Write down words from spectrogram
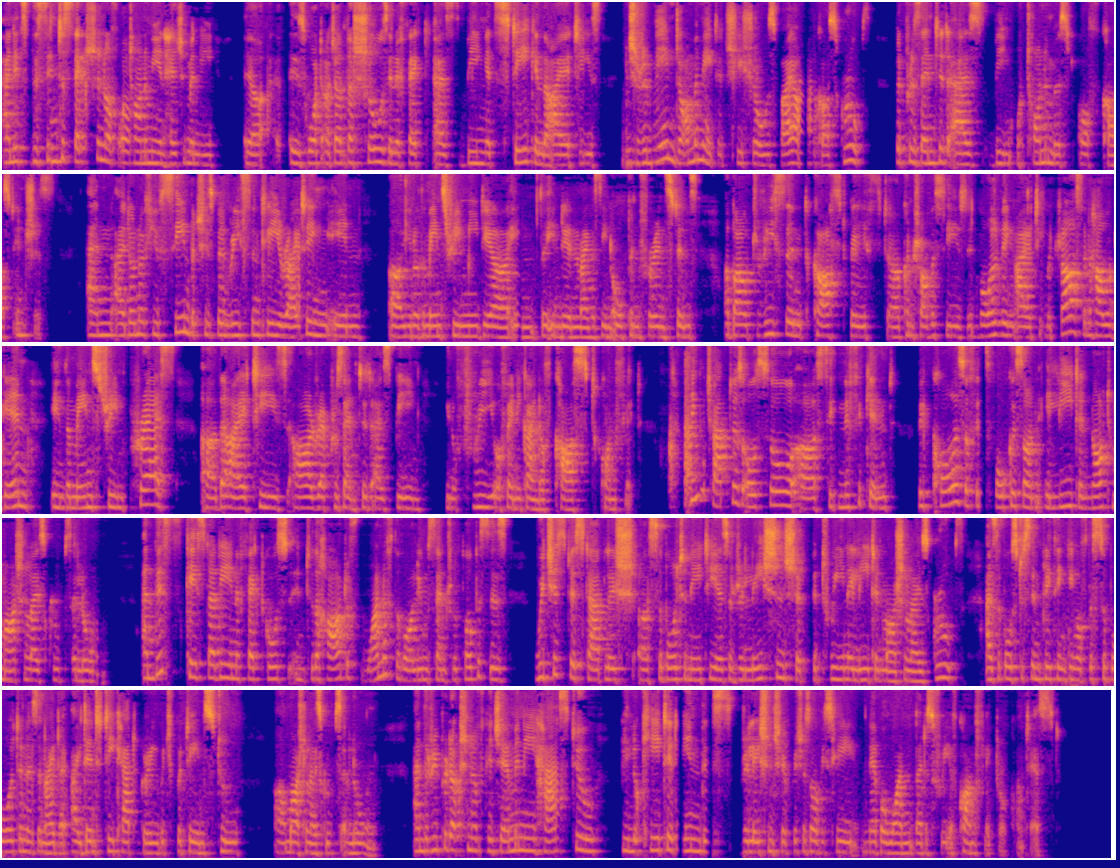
And it's this intersection of autonomy and hegemony uh, is what Ajantha shows in effect as being at stake in the IITs, which remain dominated, she shows, by upper caste groups, but presented as being autonomous of caste interests. And I don't know if you've seen, but she's been recently writing in, uh, you know, the mainstream media, in the Indian magazine Open, for instance, about recent caste-based uh, controversies involving IIT Madras and how, again, in the mainstream press, uh, the IITs are represented as being, you know, free of any kind of caste conflict. I think the chapter is also uh, significant because of its focus on elite and not marginalized groups alone. And this case study, in effect, goes into the heart of one of the volume's central purposes, which is to establish uh, subalternity as a relationship between elite and marginalized groups, as opposed to simply thinking of the subaltern as an identity category which pertains to uh, marginalized groups alone. And the reproduction of hegemony has to be located in this relationship, which is obviously never one that is free of conflict or contest.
